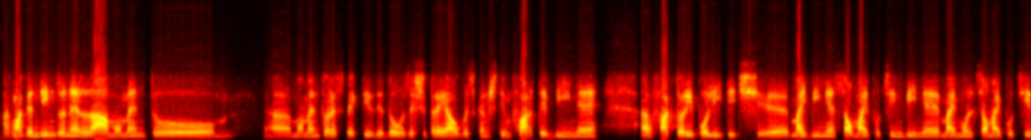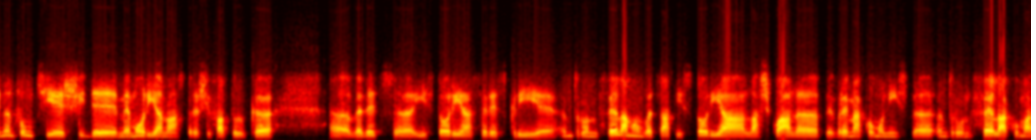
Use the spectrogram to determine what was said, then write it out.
Acum, gândindu-ne la momentul, uh, momentul respectiv de 23 august, când știm foarte bine uh, factorii politici, uh, mai bine sau mai puțin bine, mai mult sau mai puțin, în funcție și de memoria noastră și faptul că Vedeți, istoria se rescrie. Într-un fel am învățat istoria la școală, pe vremea comunistă, într-un fel acum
